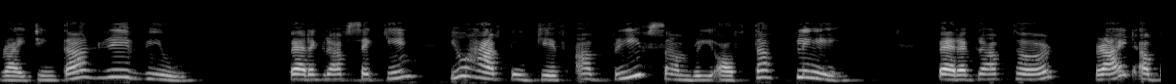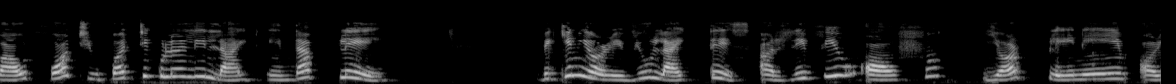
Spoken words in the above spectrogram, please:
writing the review. Paragraph 2, you have to give a brief summary of the play. Paragraph 3, Write about what you particularly liked in the play. Begin your review like this. A review of your play name or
